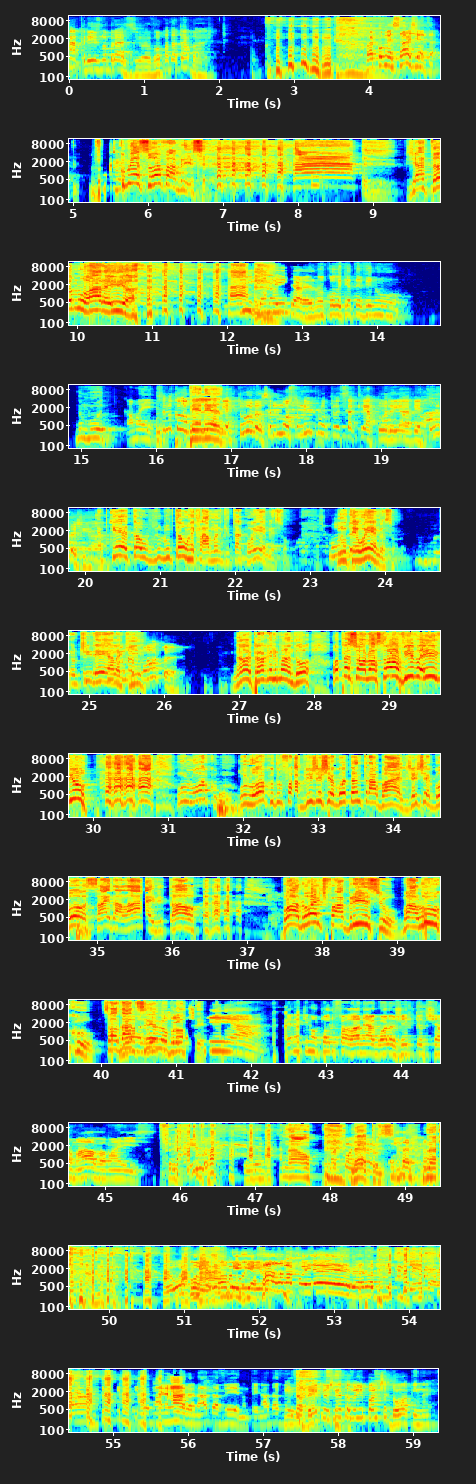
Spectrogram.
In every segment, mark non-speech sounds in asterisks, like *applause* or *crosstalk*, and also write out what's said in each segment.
com a crise no Brasil. Eu vou para dar trabalho. *laughs* Vai começar, gente? Começou, Fabrício! *laughs* Já estamos no ar aí, ó. *laughs* Ih, calma aí, cara. Eu não coloquei a TV no, no mudo. Calma aí. Você não colocou Beleza. nem a abertura? Você não mostrou nem pra, pra essa criatura aí a abertura, gente? É porque tão, não estão reclamando que tá com o Emerson? Não tem o Emerson? Eu tirei ela aqui. foto. Não, é pior que ele mandou. Ô, pessoal, nós estamos ao vivo aí, viu? *laughs* o louco, o louco do Fabrício já chegou dando trabalho. Já chegou, sai da live e tal. *laughs* Boa noite, Fabrício. Maluco. Saudade de você, meu brother. Pena que não pode falar, né? Agora o jeito que eu te chamava, mas. Priscila? *laughs* Não, Maconheiro? não é preciso. Não. Eu ouvi Maconheiro, mais uma beijinha. maconheiro. Fala, maconheiro! Era uma presidenta lá. Não tem mais nada, nada a ver, não tem nada a ver. Ainda bem que o Genta não ia para antidoping, né?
